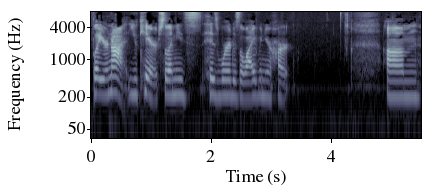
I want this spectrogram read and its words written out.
but you're not. You care. So that means his word is alive in your heart. Um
